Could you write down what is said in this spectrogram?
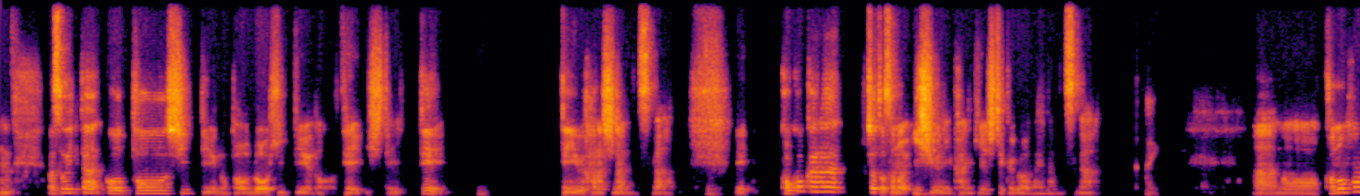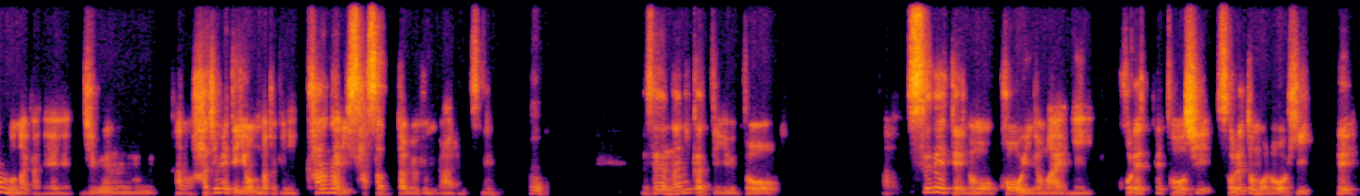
うん。まあ、そういった、こう、投資っていうのと浪費っていうのを定義していって、うん。っていう話なんですが、でここからちょっとそのイシューに関係してくる話題なんですが、はいあの、この本の中で自分、あの、初めて読んだ時にかなり刺さった部分があるんですね。それは何かっていうと、すべての行為の前に、これって投資それとも浪費って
